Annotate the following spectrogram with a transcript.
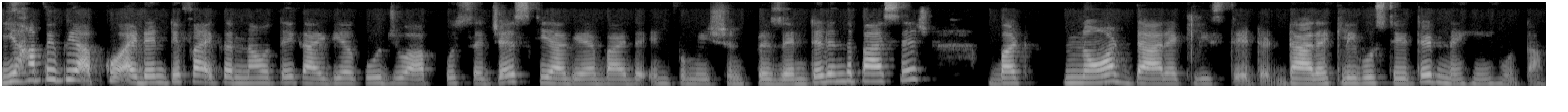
यहाँ पे भी आपको आइडेंटिफाई करना होता है एक आइडिया को जो आपको सजेस्ट किया गया by the information presented in the passage but not directly stated directly वो स्टेटेड नहीं होता।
